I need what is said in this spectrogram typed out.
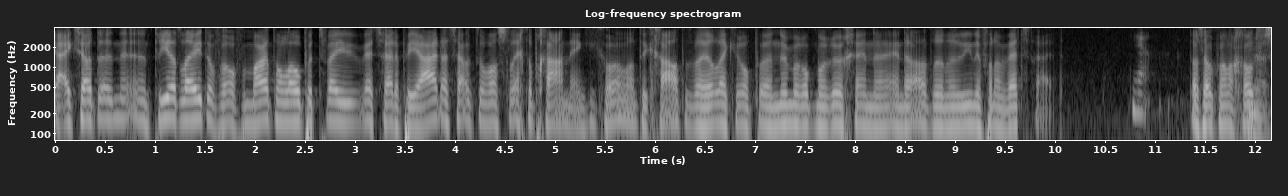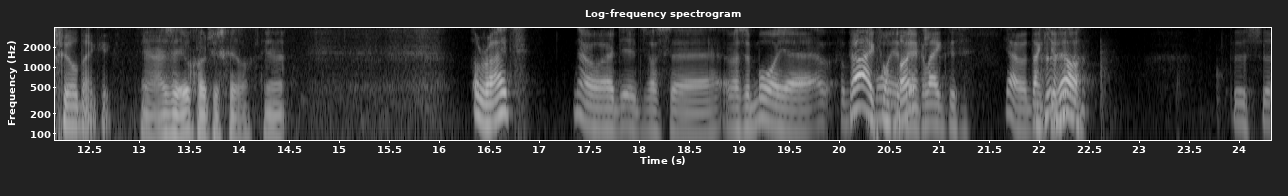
ja, ik zou het een, een triatleet of, of een marathon lopen, twee wedstrijden per jaar, daar zou ik toch wel slecht op gaan, denk ik hoor. Want ik ga altijd wel heel lekker op een nummer op mijn rug en, uh, en de adrenaline van een wedstrijd. Ja. Dat is ook wel een groot Ja. verschil, denk ik. Ja, dat is een heel groot verschil. Ja. Alright. Nou, uh, dit was, uh, was een mooie, uh, Ja, ik vond het leuk. Dus, ja, dankjewel. dus, uh,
